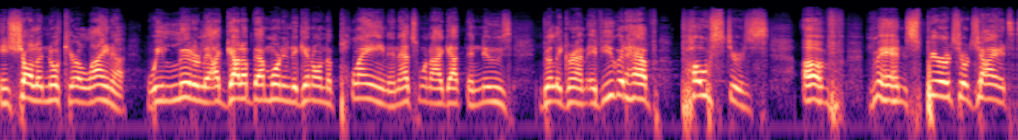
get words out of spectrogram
in Charlotte, North Carolina. We literally, I got up that morning to get on the plane, and that's when I got the news, Billy Graham. If you could have posters of, man, spiritual giants,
